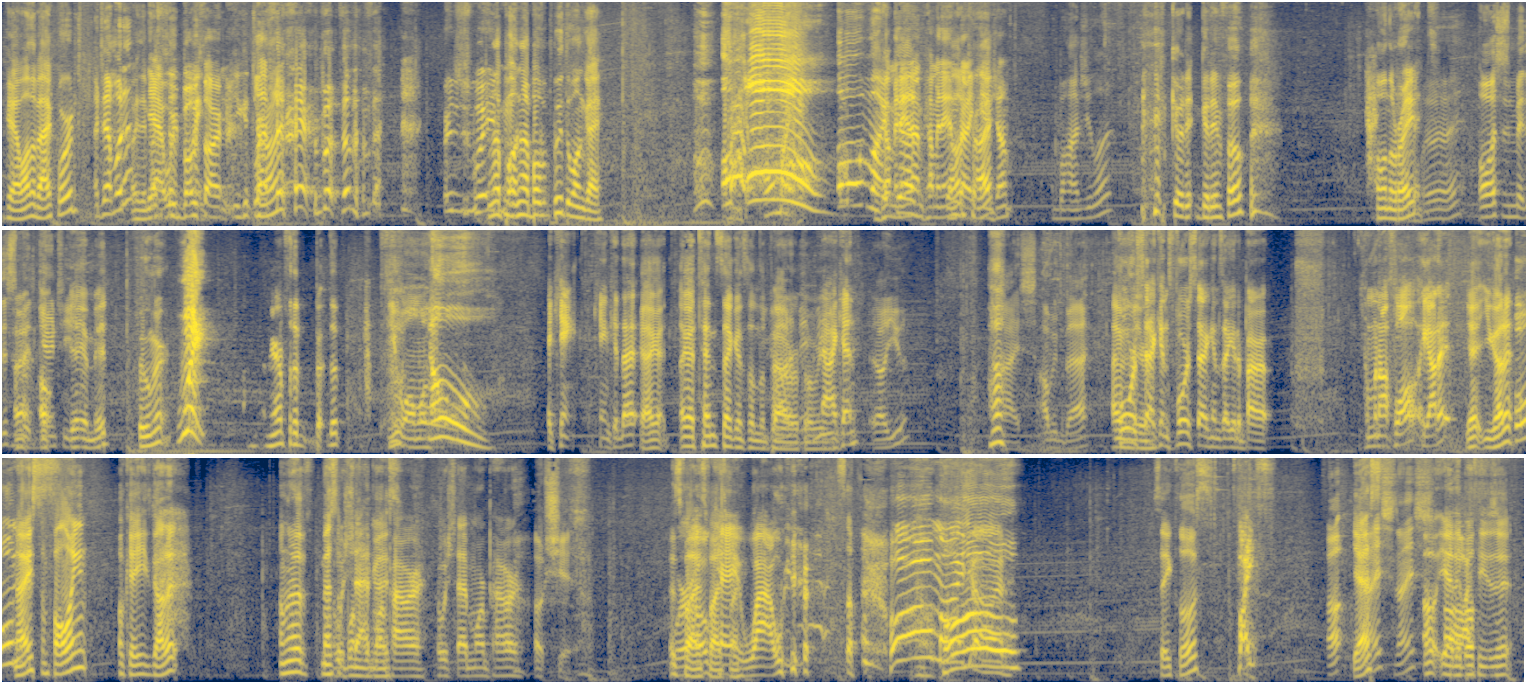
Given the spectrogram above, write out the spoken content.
Okay, I'm on the backboard. I demoed Oh, it. they Yeah, we both wait, are. You can turn on it. Left and both on the back. We're just waiting. I'm gonna, I'm gonna boot the one guy. Oh! oh Oh my oh god! I'm coming in. I'm coming in, but I I'll try. can't jump. I'm behind you, lad. good, good info. I'm on the right. Wait, wait, wait. Oh, this is mid. This is All mid. right, oh, yeah, yeah, mid. Boomer. Wait. I'm here for the the. You almost. No. I can't. Can't get that. Yeah, I got I got 10 seconds on the got power it, up maybe? over Nah, I can. Are you? Huh. Nice. I'll be back. I have Four zero. seconds. Four seconds. I get a power up. Coming off wall. I got it. Yeah, you got it. Boom. Nice. I'm following it. Okay, he's got it. I'm gonna mess I up wish one I of had the more guys. power. I wish I had more power. Oh shit. It's We're fine, it's okay. it's fine. Wow. so- oh my Oh! god. Stay close. Spikes. Oh, Yes. Nice, nice. Oh yeah, they Oh, both use it.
